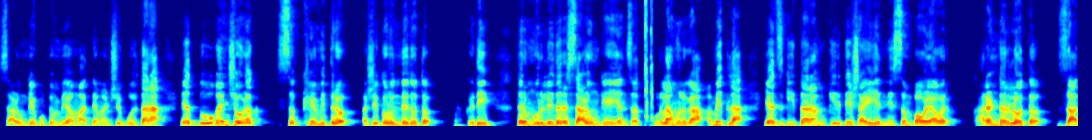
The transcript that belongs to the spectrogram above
साळुंके कुटुंबीय माध्यमांशी बोलताना या दोघांची ओळख सख्खे मित्र अशी करून देत होतं. पण कधी? तर मुरलीधर साळुंके यांचा थोरला मुलगा अमितला याच गीताराम कीर्तिशाही यांनी संपवल्यावर. कारण ठरलं होतं जात.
